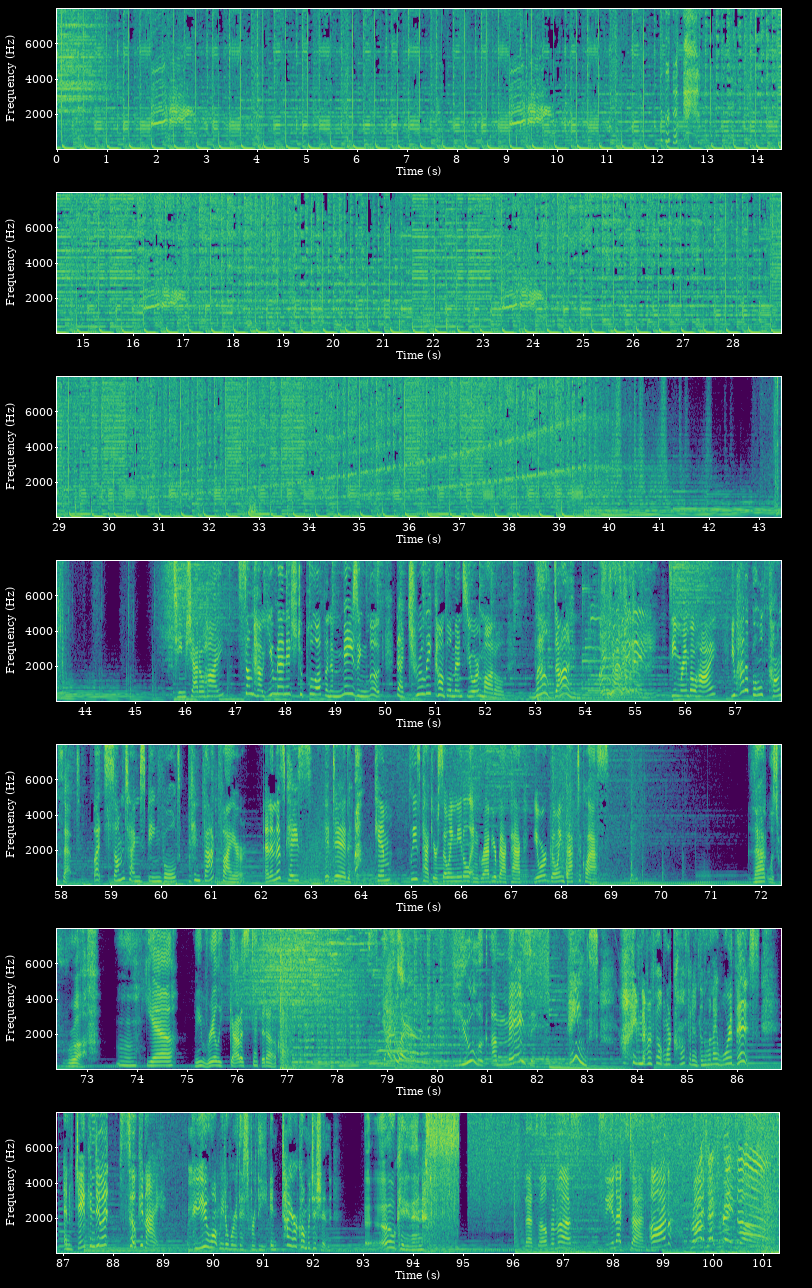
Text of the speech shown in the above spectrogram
Team Shadow High, somehow you managed to pull off an amazing look that truly complements your model. Well done! Team Rainbow High, you had a bold concept. But sometimes being bold can backfire. And in this case, it did. Kim, please pack your sewing needle and grab your backpack. You're going back to class. That was rough. Mm, yeah, we really gotta step it up. Skylar! You look amazing! Thanks! I've never felt more confident than when I wore this. And if Jade can do it, so can I. You want me to wear this for the entire competition? Uh, okay then. That's all from us. See you next time on Project Rainbow!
